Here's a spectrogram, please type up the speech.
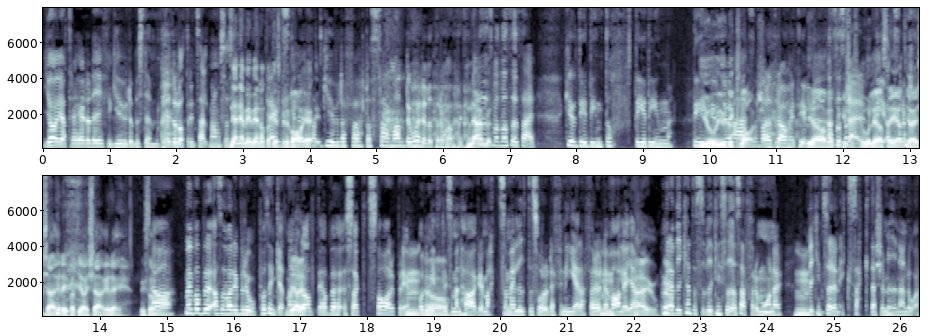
jag är attraherad av dig för Gud har bestämt det, då låter det inte så här, men man säger så nej nej men jag menar inte att jag det skulle vara, dig för att Gud har fört oss samman, då är det lite romantiskt. Nej, men- som att man säger så här, Gud det är din doft, det är din, det är Jo, hur jo, du det är klart. som bara drar mig till ja dig. men jag Alltså tycker det sådär, känns roligare att säga att jag är kär i dig för att jag är kär i dig. Liksom. Ja, men vad, alltså vad det beror på tänker jag, att man Ja, ja. alltid har sökt ett svar på det Mm. och då Ja. hittat liksom en högre makt som är lite svår att definiera för den Mm. vanliga hjärnan. Ja, jo, Jag menar, ja. vi kan inte, vi kan ju säga så här feromoner, Mm. vi kan inte säga den exakta kemin ändå,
